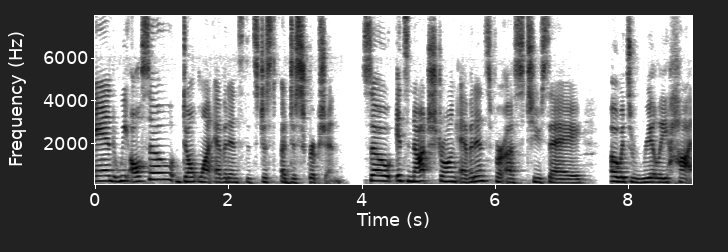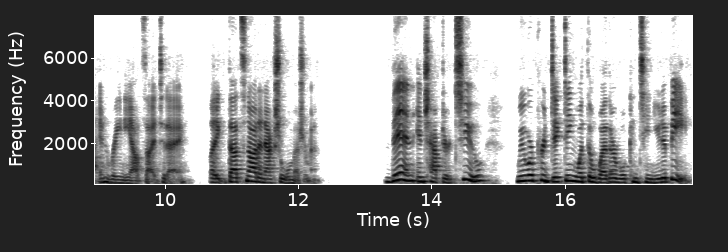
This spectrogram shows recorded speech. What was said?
And we also don't want evidence that's just a description. So it's not strong evidence for us to say, oh, it's really hot and rainy outside today. Like that's not an actual measurement. Then in chapter two, we were predicting what the weather will continue to be.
